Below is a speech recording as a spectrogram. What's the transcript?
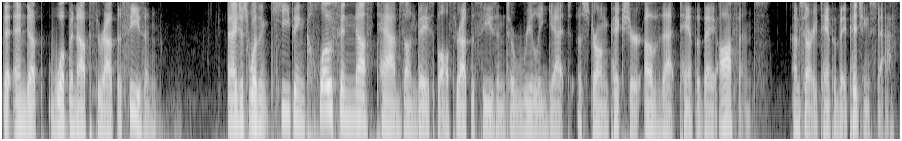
that end up whooping up throughout the season and I just wasn't keeping close enough tabs on baseball throughout the season to really get a strong picture of that Tampa Bay offense. I'm sorry, Tampa Bay pitching staff.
